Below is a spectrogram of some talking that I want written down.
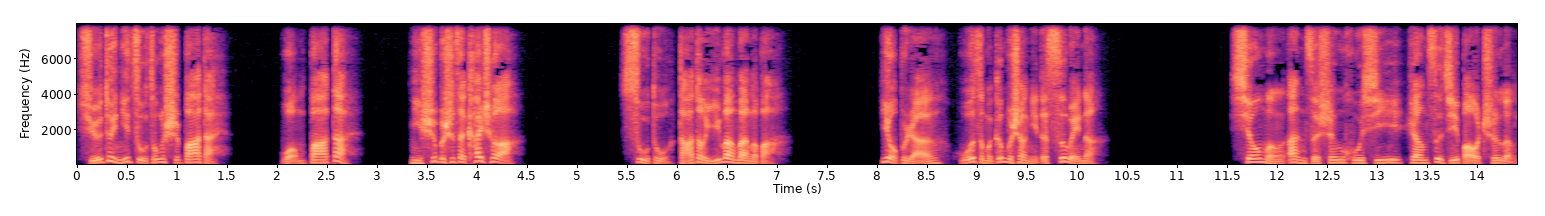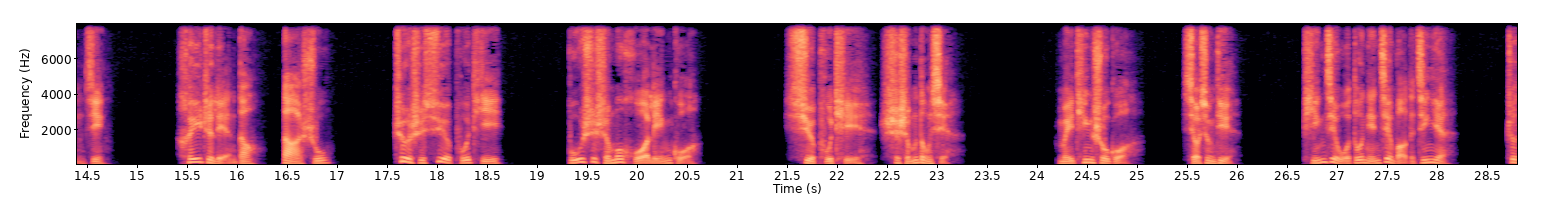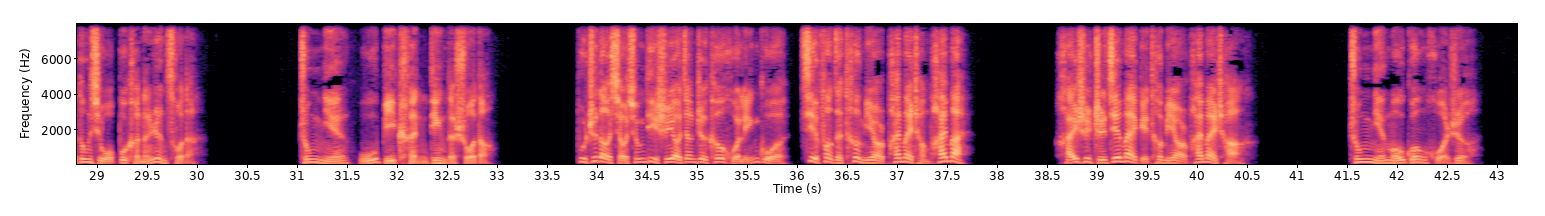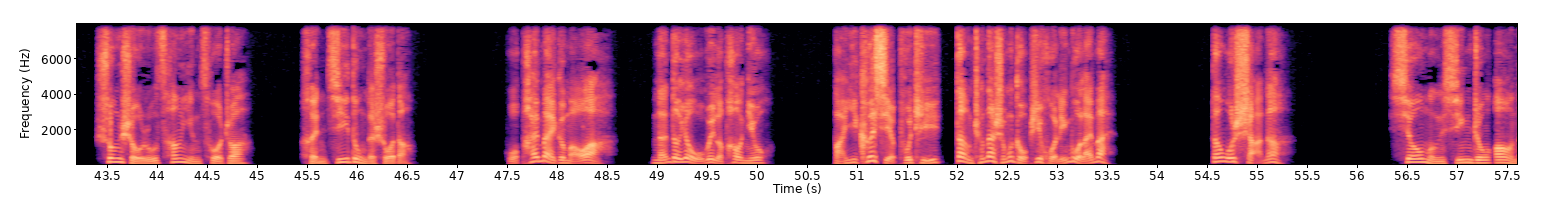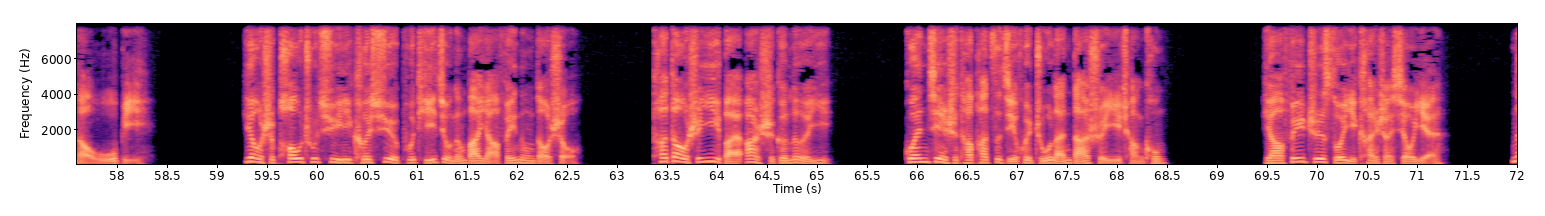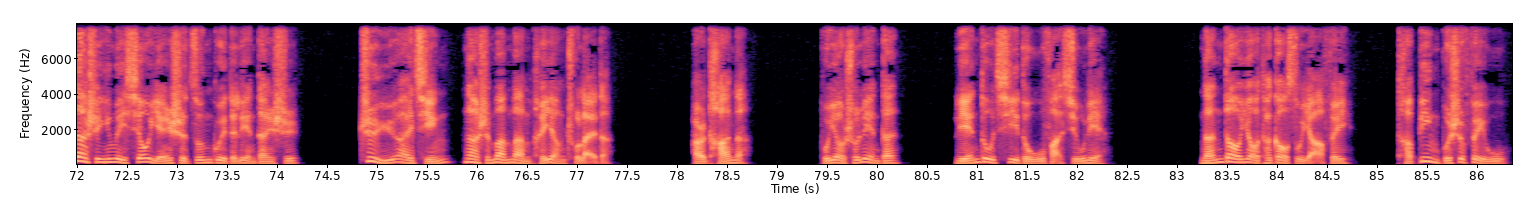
绝对你祖宗十八代，王八蛋！你是不是在开车啊？速度达到一万万了吧？要不然我怎么跟不上你的思维呢？”萧猛暗自深呼吸，让自己保持冷静，黑着脸道：“大叔，这是血菩提，不是什么火灵果。血菩提是什么东西？没听说过，小兄弟。”凭借我多年鉴宝的经验，这东西我不可能认错的。”中年无比肯定的说道。“不知道小兄弟是要将这颗火灵果借放在特米尔拍卖场拍卖，还是直接卖给特米尔拍卖场？”中年眸光火热，双手如苍蝇错抓，很激动的说道：“我拍卖个毛啊！难道要我为了泡妞，把一颗血菩提当成那什么狗屁火灵果来卖？当我傻呢？”萧猛心中懊恼无比，要是抛出去一颗血菩提就能把亚飞弄到手，他倒是一百二十个乐意。关键是，他怕自己会竹篮打水一场空。亚飞之所以看上萧炎，那是因为萧炎是尊贵的炼丹师。至于爱情，那是慢慢培养出来的。而他呢，不要说炼丹，连斗气都无法修炼。难道要他告诉亚飞，他并不是废物，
